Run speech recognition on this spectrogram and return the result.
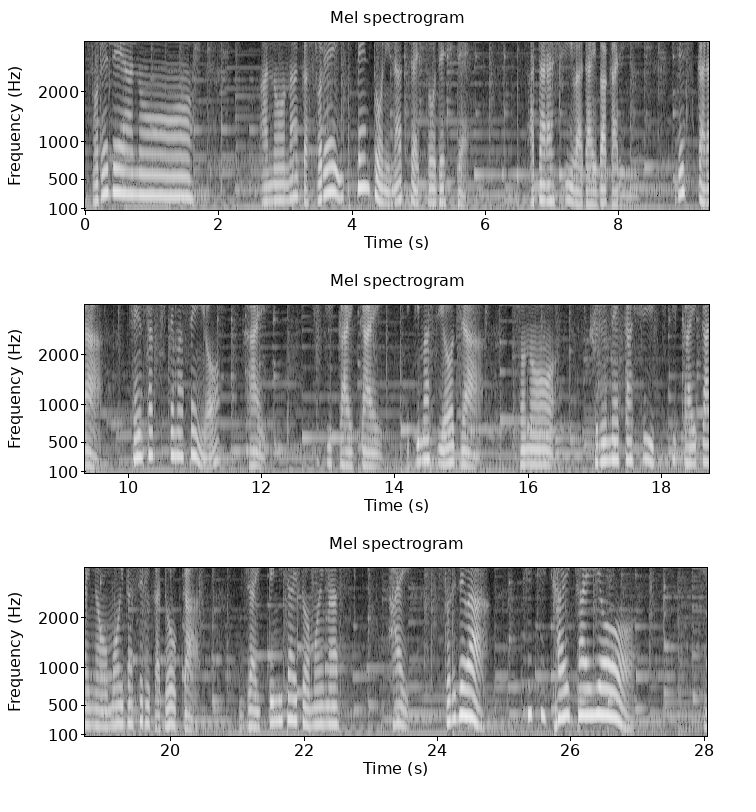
それであのー、あのなんかそれ一辺倒になっちゃいそうでして新しい話題ばかりに。ですから検索してませんよ。はい。危機開会いきますよじゃあ。その古めかしい危機開会が思い出せるかどうか。じゃあ行ってみたいと思います。はい。それでは危機開会よ記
